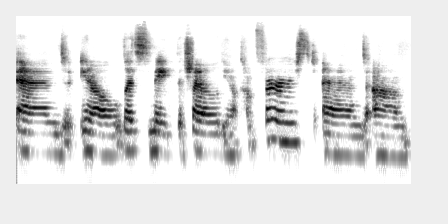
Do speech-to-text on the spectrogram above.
and you know let's make the child you know come first. And um,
